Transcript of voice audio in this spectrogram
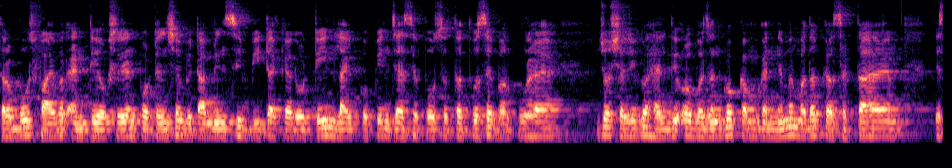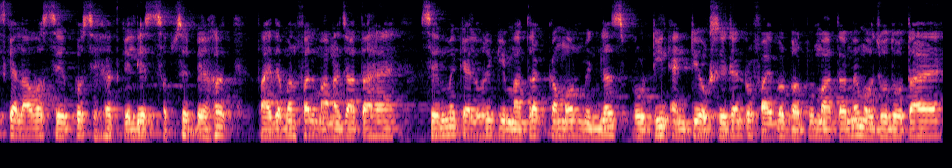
तरबूज fibre, antioxidant, potassium, vitamin C, beta, carotene, lycopene जैसे पोषक तत्व से भरपूर है। जो शरीर को हेल्दी और वज़न को कम करने में मदद कर सकता है। इसके अलावा सेब को सेहत के लिए सबसे बेहद फ़ायदेमंद फल माना जाता है। सेब में कैलोरी की मात्रा कम और मिनरल्स प्रोटीन एंटीऑक्सीडेंट और फाइबर भरपूर मात्रा में मौजूद होता है,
